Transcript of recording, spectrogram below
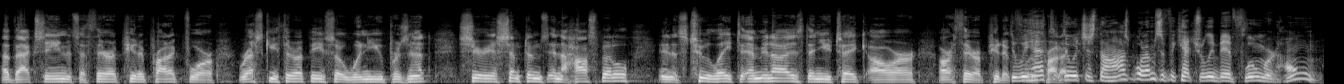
a vaccine. It's a therapeutic product for rescue therapy. So when you present serious symptoms in the hospital and it's too late to immunize, then you take our our therapeutic. Product. Do we have product. to do it just in the hospital? What happens if we catch really bad flu and we're at home?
